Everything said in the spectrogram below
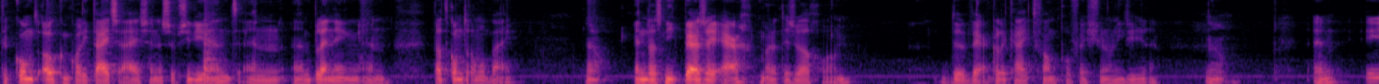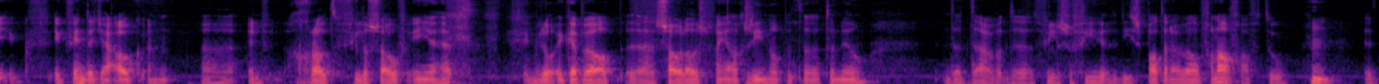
er komt ook een kwaliteitseis en een subsidiënt en een planning en dat komt er allemaal bij. Ja. En dat is niet per se erg, maar dat is wel gewoon de werkelijkheid van professionaliseren. ja. En ik, ik vind dat jij ook een, eh, een groot filosoof in je hebt. Ik bedoel, ik heb wel eh, solo's van jou gezien op het eh, toneel. Dat, daar, de filosofie, die spatten er wel vanaf af en toe. Het-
